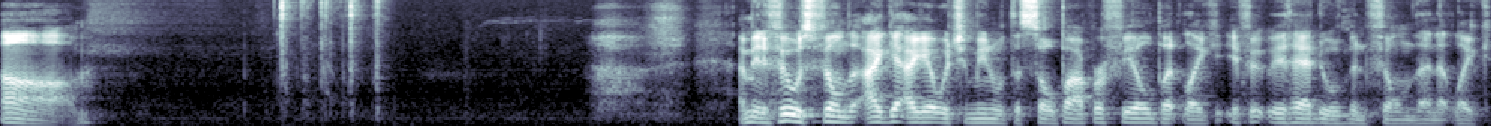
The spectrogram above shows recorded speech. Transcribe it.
Um, I mean, if it was filmed, I get, I get what you mean with the soap opera feel, but like if it, it had to have been filmed then at like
